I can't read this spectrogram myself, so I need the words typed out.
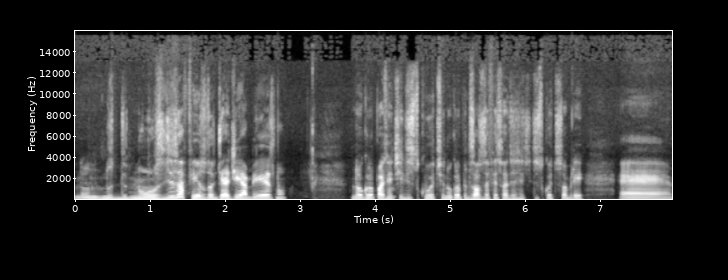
no, no, nos desafios do dia a dia mesmo. No grupo a gente discute, no grupo dos nossos defensores a gente discute sobre, é,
